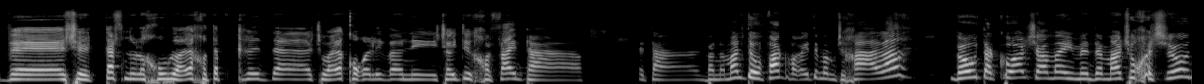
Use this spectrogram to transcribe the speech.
ושטסנו לחו"ל הוא היה חוטף קריזה שהוא היה קורא לי ואני שהייתי חוסה את ה... את ה... בנמל תעופה כבר הייתי ממשיכה הלאה והוא תקוע שם עם איזה משהו חשוד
